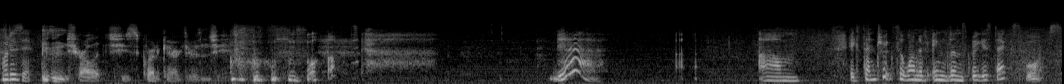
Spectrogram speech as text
What is it? Charlotte, she's quite a character, isn't she? what? Yeah. Um, eccentrics are one of England's biggest exports.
